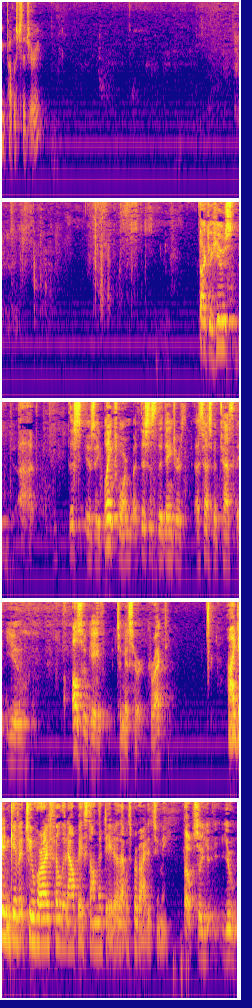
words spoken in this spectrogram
You publish to the jury? Dr. Hughes, uh, this is a blank form, but this is the danger assessment test that you also gave to Ms. Heard, correct? I didn't give it to her, I filled it out based on the data that was provided to me. Oh, so you, you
